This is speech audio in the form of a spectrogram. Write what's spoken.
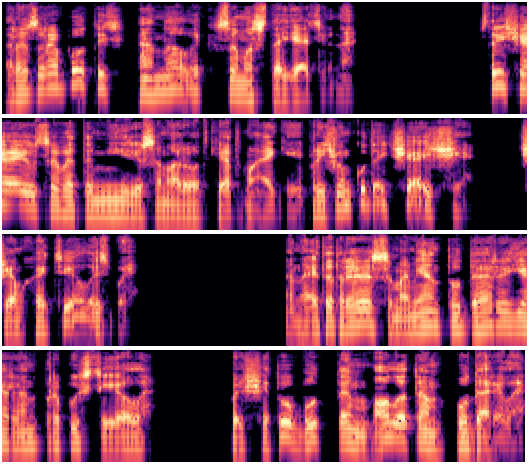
разработать аналог самостоятельно. Встречаются в этом мире самородки от магии, причем куда чаще, чем хотелось бы. На этот раз момент удара Яран пропустил. По счету будто молотом ударило.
